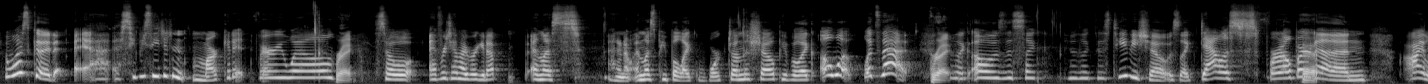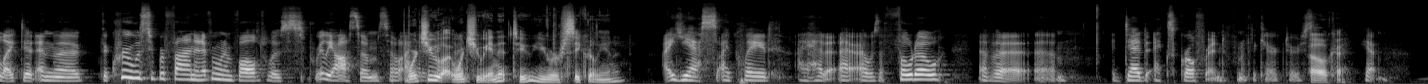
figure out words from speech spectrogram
It was good. Uh, CBC didn't market it very well. Right. So every time I bring it up, unless I don't know, unless people like worked on the show, people are like, "Oh, what? What's that?" Right. I'm like, "Oh, is this like?" It was like this TV show. It was like Dallas for Alberta, Yeah. and I liked it. And the the crew was super fun, and everyone involved was really awesome. So I Weren't you time. weren't you in it too? You were secretly in it. I, yes, I played. I had. A, I I was a photo of a, um, a dead ex girlfriend of one of the characters. Oh, okay. Yeah.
